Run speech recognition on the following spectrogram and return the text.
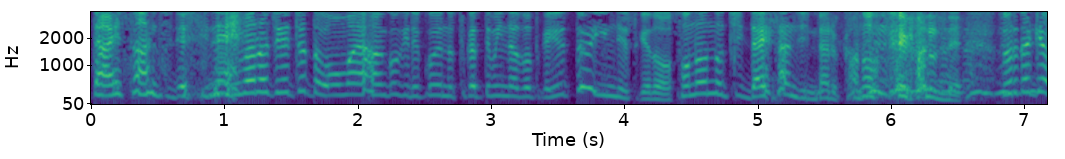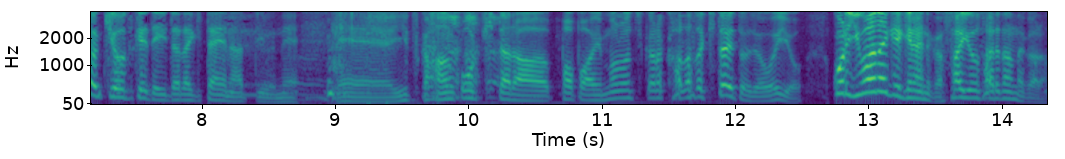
大惨事ですね、ね今のうちにちょっとお前反抗期でこういうの使ってもいいんだぞとか言ってはいいんですけどその後大惨事になる可能性があるんで それだけは気をつけていただきたいなっていうね、えーいつか反抗期来たらパパ今のうちから体鍛えといた方がいいよ。これ言わなきゃいけないのか採用されたんだから。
